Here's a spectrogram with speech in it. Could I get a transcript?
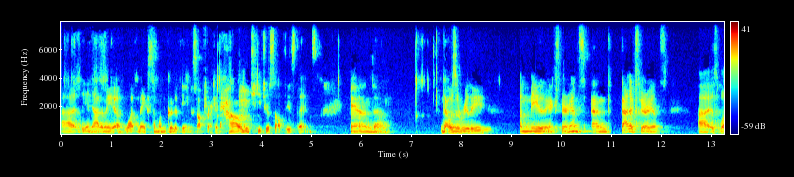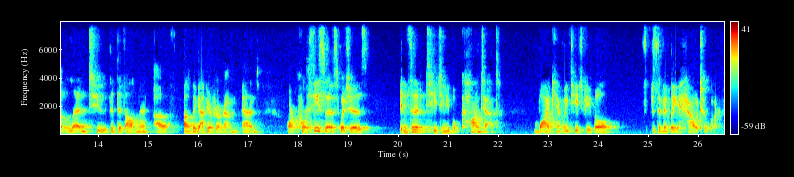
uh, the anatomy of what makes someone good at being self-directed, how you teach yourself these things, and um, that was a really amazing experience. And that experience uh, is what led to the development of, of the Gap Year program and our core thesis, which is instead of teaching people content, why can't we teach people specifically how to learn?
